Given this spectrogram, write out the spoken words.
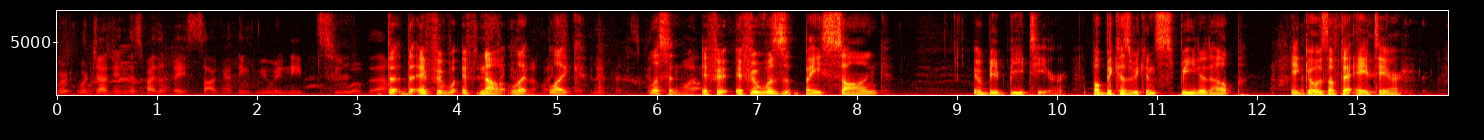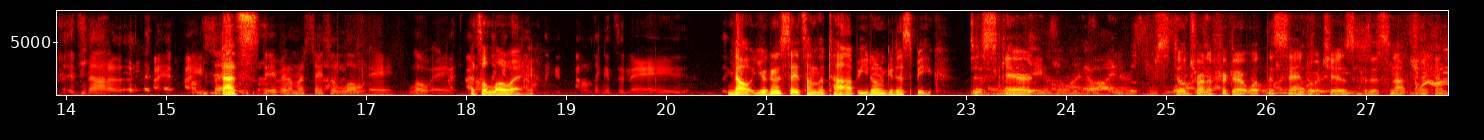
we're, we're judging this by the base song. I think we would need two of them. The, the if it, if no to li- of, like split the difference, Listen, if it if it was base song, it would be B tier. But because we can speed it up, it goes up to A tier. It's not a. I, I, I'm saying- That's- David. I'm gonna say it's a low A. Low A. I It's a low think A. I don't, think it, I don't think it's an A. No, you're gonna say it's on the top. You don't get to speak. Just scared. Invisalign aligners. Still trying to figure out what this sandwich is because it's not chicken.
